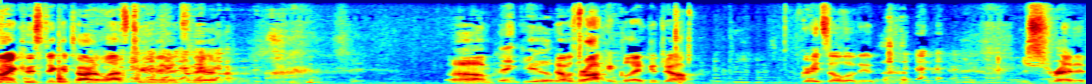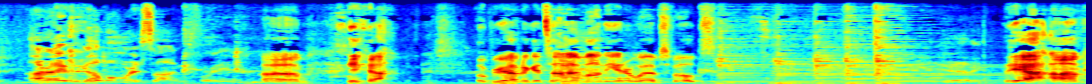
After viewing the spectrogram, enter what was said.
my acoustic guitar the last two minutes there. Um, Thank you. that was rocking, Clay. Good job. Great solo, dude. You shredded. All right, we got one more song for you. Um, yeah. Hope you're having a good time on the interwebs, folks. Yeah, um,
